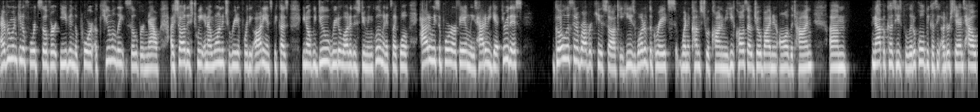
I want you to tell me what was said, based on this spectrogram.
Everyone can afford silver, even the poor. Accumulate silver now. I saw this tweet and I wanted to read it for the audience because, you know, we do read a lot of this doom and gloom. And it's like, well, how do we support our families? How do we get through this? Go listen to Robert Kiyosaki. He's one of the greats when it comes to economy. He calls out Joe Biden all the time. Um, not because he's political, because he understands how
